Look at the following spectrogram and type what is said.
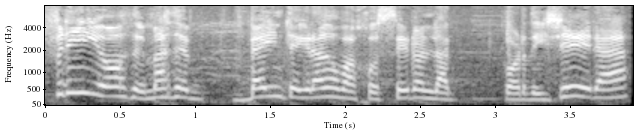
fríos de más de 20 grados bajo cero en la cordillera,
